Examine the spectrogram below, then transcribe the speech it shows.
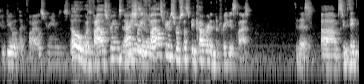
to deal with like file streams and stuff? Oh, with file streams. Actually, really- file streams were supposed to be covered in the previous class. To this. Um. So if you take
